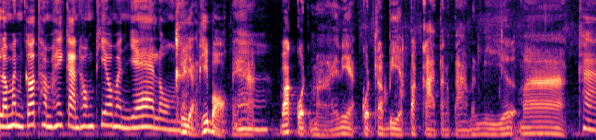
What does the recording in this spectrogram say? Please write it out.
แล้วมันก็ทำให้การท่องเที่ยวมันแย่ลง คืออย่างที่บอกไงฮะอ่าว่ากฎหมายเนี่ยกฎระเบียบประกาศต่างๆ มันมีเยอะมากค่ะ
